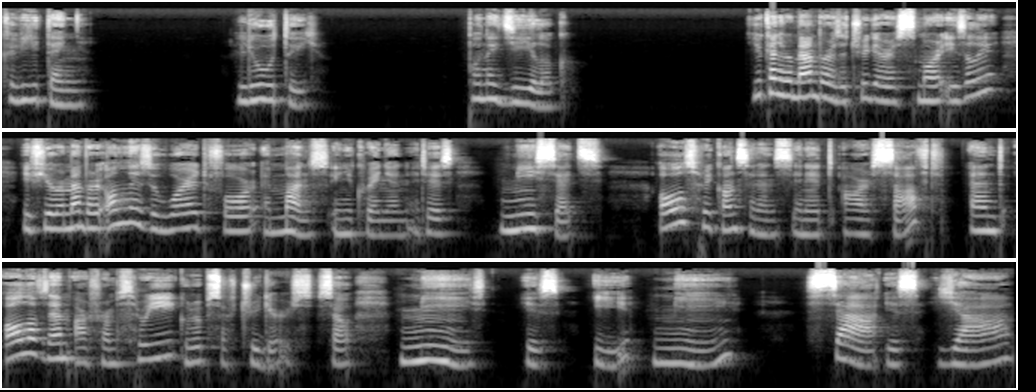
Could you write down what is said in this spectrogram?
Квітень. Лютий. Понеділок. You can remember the triggers more easily if you remember only the word for a month in Ukrainian. It is місяць. All three consonants in it are soft and all of them are from three groups of triggers. So mi is e, mi, sa is ya,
